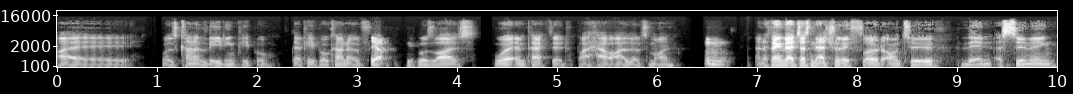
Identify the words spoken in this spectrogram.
I was kind of leading people, that people kind of Yeah. people's lives were impacted by how I lived mine. Mm. And I think that just naturally flowed onto then assuming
